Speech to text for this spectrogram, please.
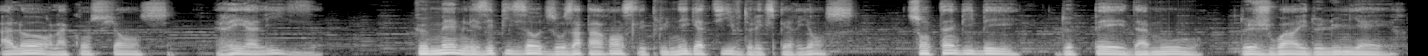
alors la conscience réalise que même les épisodes aux apparences les plus négatives de l'expérience sont imbibés de paix, d'amour, de joie et de lumière,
